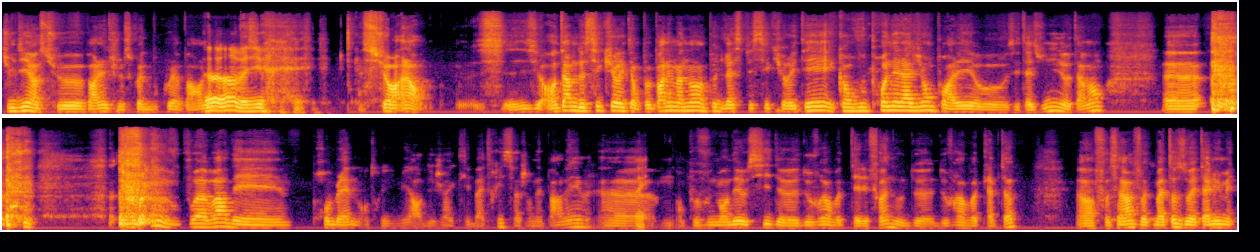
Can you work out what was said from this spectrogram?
tu me dis hein, si tu veux parler, je squatte beaucoup la parole. Non, non, vas-y. Sur, alors, en termes de sécurité, on peut parler maintenant un peu de l'aspect sécurité. Et quand vous prenez l'avion pour aller aux États-Unis, notamment, euh, vous pouvez avoir des problèmes, entre guillemets. Alors, déjà avec les batteries, ça j'en ai parlé. Euh, Ouais. On peut vous demander aussi de- d'ouvrir votre téléphone ou d'ouvrir votre laptop. Alors, il faut savoir que votre matos doit être allumé.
